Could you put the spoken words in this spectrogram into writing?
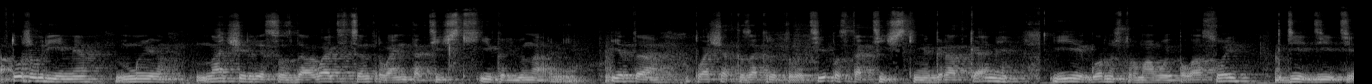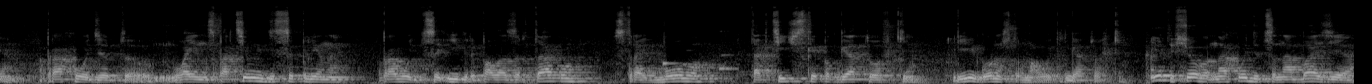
В то же время мы начали создавать Центр военно-тактических игр юнармии. Это площадка закрытого типа с тактическими городками и горно-штурмовой полосой, где дети проходят военно-спортивные дисциплины, проводятся игры по лазертагу, страйкболу, тактической подготовки и горно-штурмовой подготовки. Это все находится на базе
